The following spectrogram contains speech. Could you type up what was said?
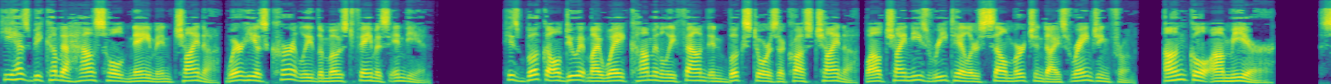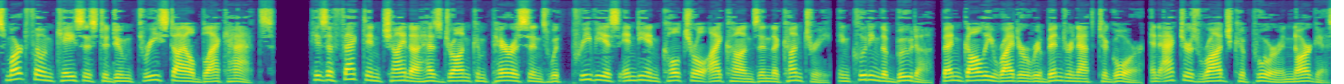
He has become a household name in China, where he is currently the most famous Indian. His book I'll Do It My Way commonly found in bookstores across China, while Chinese retailers sell merchandise ranging from Uncle Aamir smartphone cases to Dhoom 3-style black hats. His effect in China has drawn comparisons with previous Indian cultural icons in the country, including the Buddha, Bengali writer Rabindranath Tagore, and actors Raj Kapoor and Nargis.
